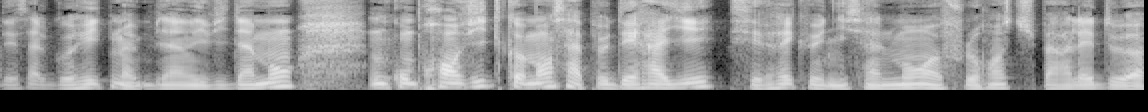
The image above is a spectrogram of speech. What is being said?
des algorithmes bien évidemment, on comprend vite comment ça peut dérailler. C'est vrai que initialement, Florence, tu parlais de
